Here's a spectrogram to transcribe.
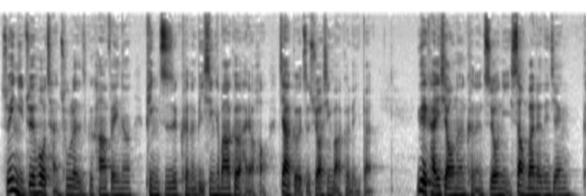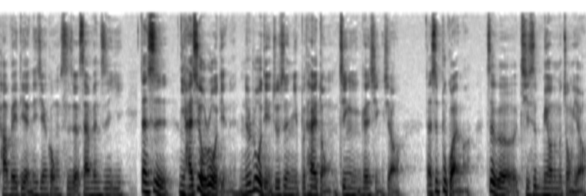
所以你最后产出来的这个咖啡呢，品质可能比星巴克还要好，价格只需要星巴克的一半，月开销呢可能只有你上班的那间咖啡店那间公司的三分之一。但是你还是有弱点的，你的弱点就是你不太懂经营跟行销。但是不管嘛。这个其实没有那么重要，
